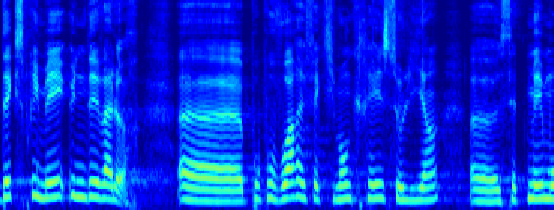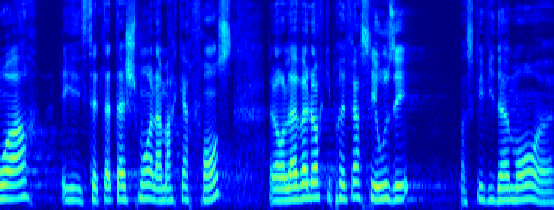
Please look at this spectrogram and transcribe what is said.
d'exprimer une des valeurs pour pouvoir effectivement créer ce lien, cette mémoire et cet attachement à la marque Air France. Alors la valeur qu'ils préfèrent, c'est oser, parce qu'évidemment, euh,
